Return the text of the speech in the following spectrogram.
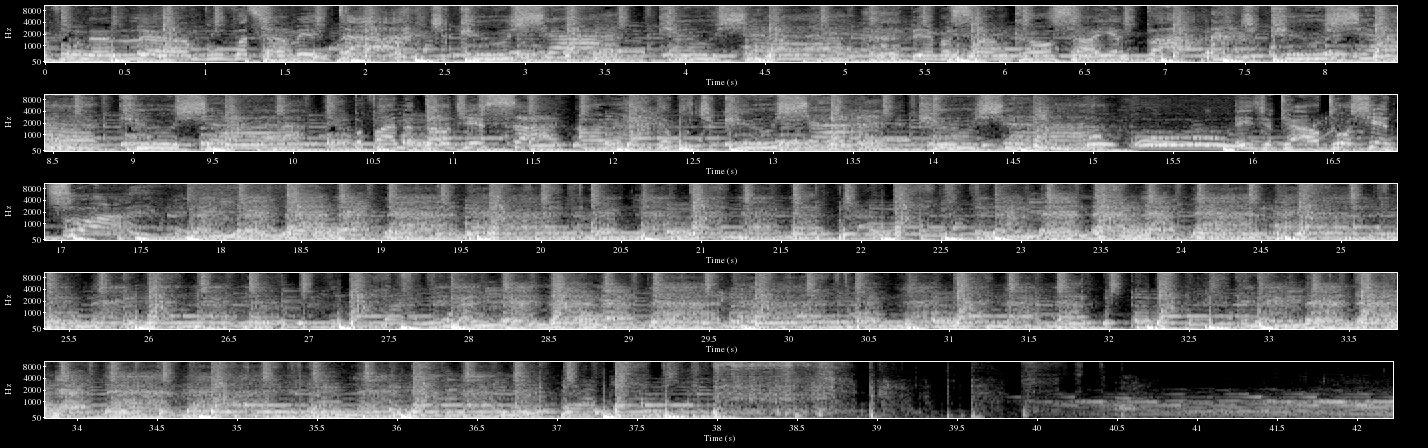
点负能量，不怕场面大。Q 下，Q 下，别把伤口撒盐巴。Q 下，Q 下，把烦恼都解散。要不就 Q 下，Q 下，一起跳脱现状。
